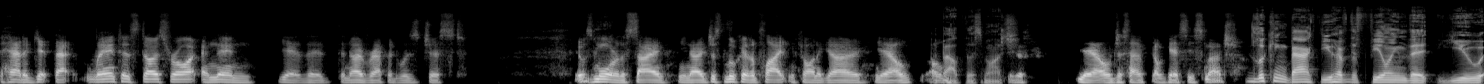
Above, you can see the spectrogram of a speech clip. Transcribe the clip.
how to get that Lantus dose right, and then yeah, the the Novo Rapid was just it was more of the same. You know, just look at a plate and kind of go, yeah, I'll, I'll About this much. Yeah. yeah, I'll just have I'll guess this much. looking back, do you have the feeling that you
